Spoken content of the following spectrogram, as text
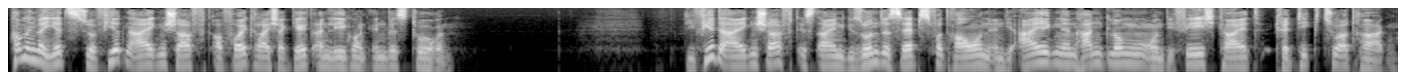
Kommen wir jetzt zur vierten Eigenschaft erfolgreicher Geldanleger und Investoren. Die vierte Eigenschaft ist ein gesundes Selbstvertrauen in die eigenen Handlungen und die Fähigkeit, Kritik zu ertragen.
